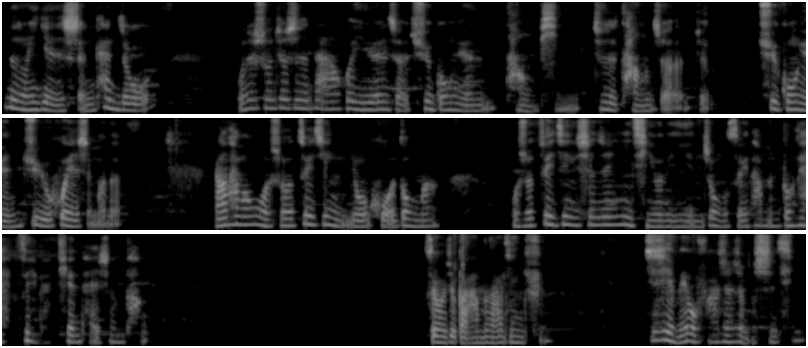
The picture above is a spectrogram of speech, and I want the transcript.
那种眼神看着我。我就说，就是大家会约着去公园躺平，就是躺着就去公园聚会什么的。然后他们问我说：“最近有活动吗？”我说：“最近深圳疫情有点严重，所以他们都在自己的天台上躺。”所以我就把他们拉进群。其实也没有发生什么事情，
